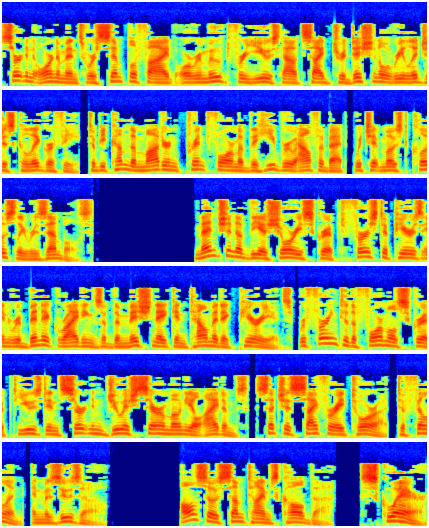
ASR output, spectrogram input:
certain ornaments were simplified or removed for use outside traditional religious calligraphy, to become the modern print form of the Hebrew alphabet, which it most closely resembles. Mention of the Ashuri script first appears in rabbinic writings of the Mishnaic and Talmudic periods, referring to the formal script used in certain Jewish ceremonial items, such as Sifrei Torah, Tefillin, and mezuzot. Also sometimes called the square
